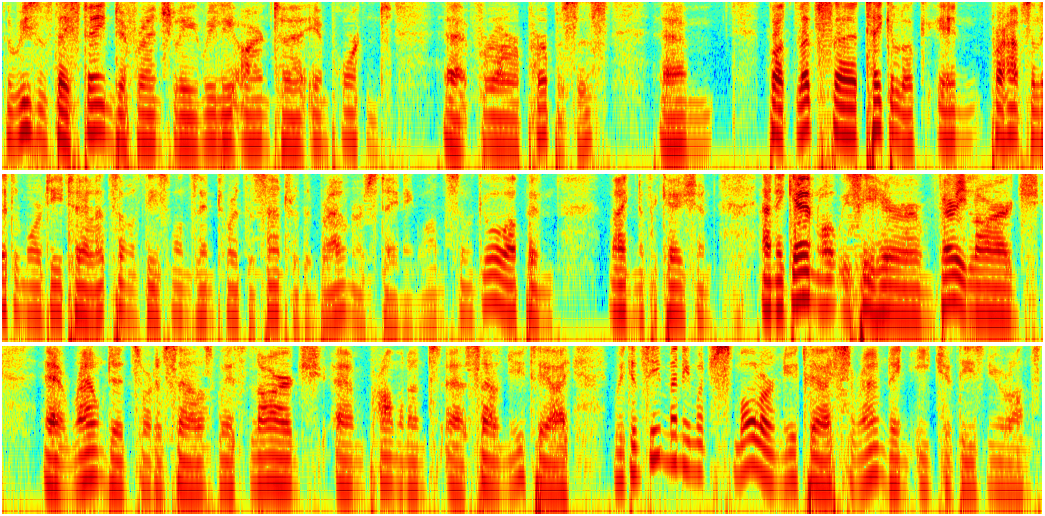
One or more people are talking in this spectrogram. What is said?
The reasons they stain differentially really aren't uh, important uh, for our purposes. Um, but let's uh, take a look in perhaps a little more detail at some of these ones in toward the center, the browner staining ones. So we go up in magnification. And again, what we see here are very large, uh, rounded sort of cells with large, um, prominent uh, cell nuclei. We can see many much smaller nuclei surrounding each of these neurons.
